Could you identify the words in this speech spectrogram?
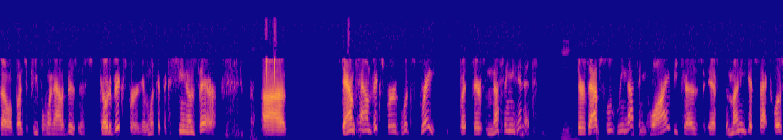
so a bunch of people went out of business. Go to Vicksburg and look at the casinos there. Uh, downtown Vicksburg looks great, but there's nothing in it. There's absolutely nothing. Why? Because if the money gets that close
